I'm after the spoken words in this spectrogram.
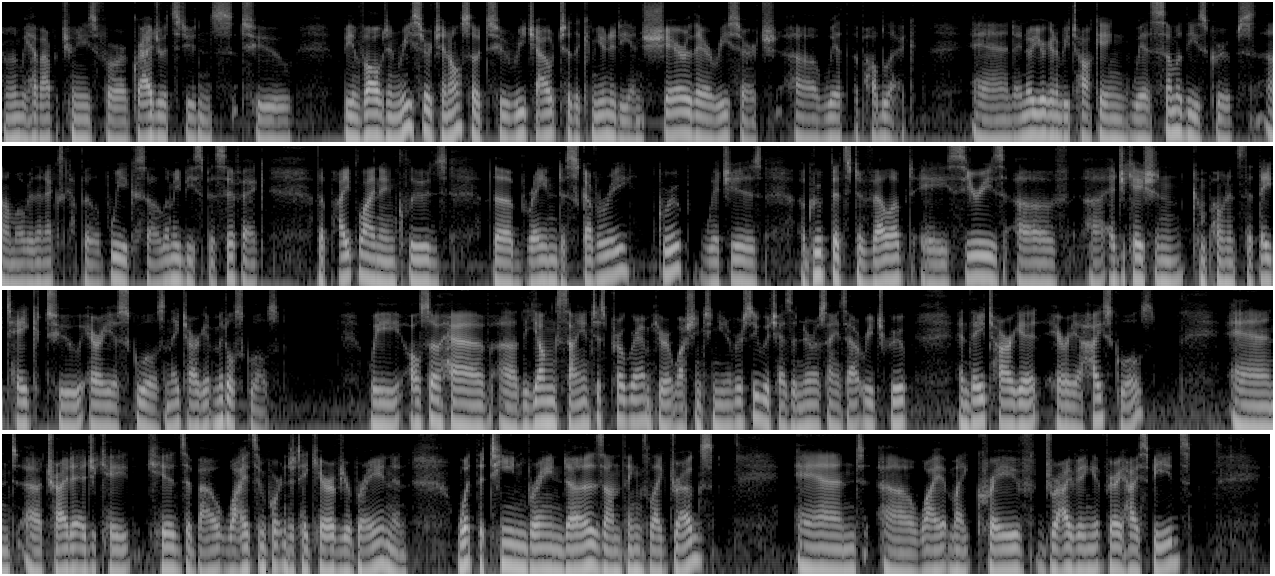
And then we have opportunities for graduate students to be involved in research and also to reach out to the community and share their research uh, with the public. And I know you're going to be talking with some of these groups um, over the next couple of weeks. So let me be specific. The pipeline includes the Brain Discovery Group, which is a group that's developed a series of uh, education components that they take to area schools, and they target middle schools. We also have uh, the Young Scientist Program here at Washington University, which has a neuroscience outreach group, and they target area high schools and uh, try to educate kids about why it's important to take care of your brain and what the teen brain does on things like drugs and uh, why it might crave driving at very high speeds.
